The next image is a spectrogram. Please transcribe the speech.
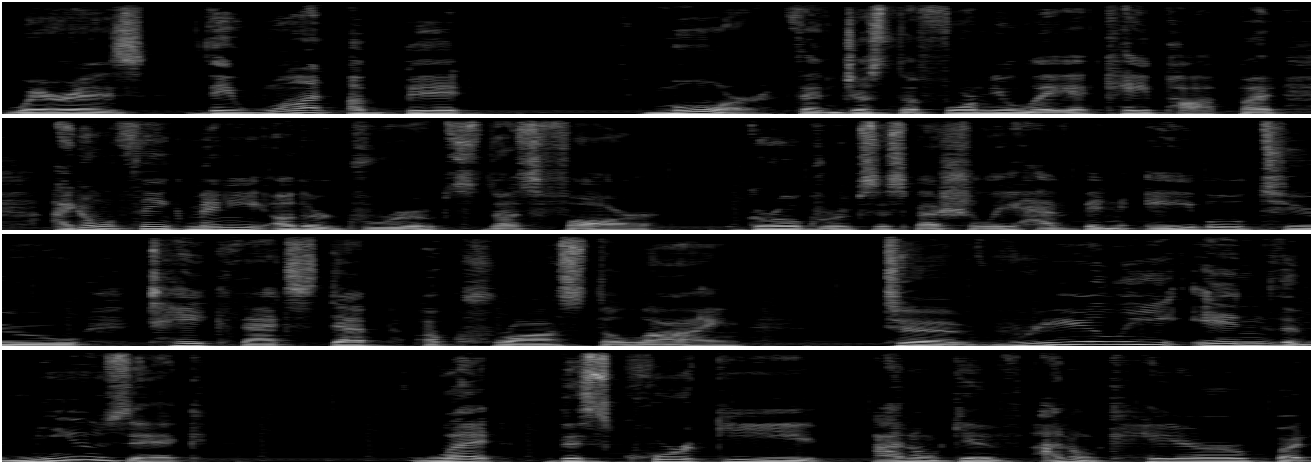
Whereas they want a bit more than just the formulaic K-pop, but I don't think many other groups thus far, girl groups especially, have been able to take that step across the line to really in the music let this quirky I don't give, I don't care, but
